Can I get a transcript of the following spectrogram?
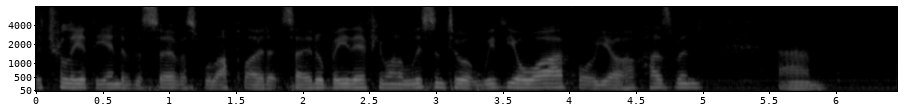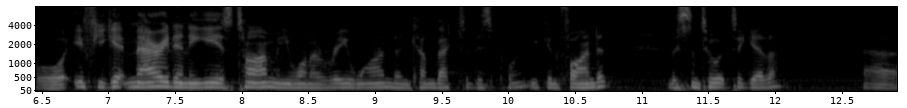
literally at the end of the service, we'll upload it. So it'll be there if you want to listen to it with your wife or your husband. Um, or if you get married in a year's time and you want to rewind and come back to this point, you can find it, listen to it together. Uh,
